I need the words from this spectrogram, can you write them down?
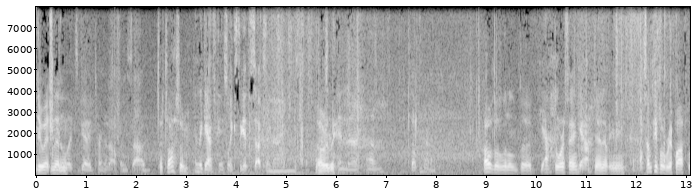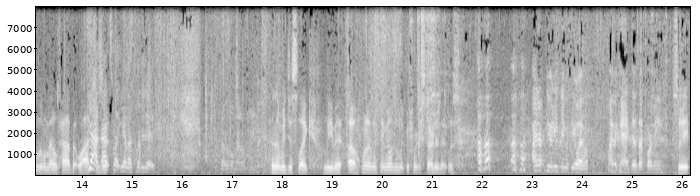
Do it and then- it's good. Turn it off and stop. That's awesome. And the gas gauge likes to get stuck sometimes. Oh, really? In the um, glove compartment. Oh, the little the Yeah. door thing. Yeah. Yeah, I know what you mean. Some people rip off the little metal tab that latches Yeah, that's it, what. Yeah, that's what it is. That little metal thing. and then we just like leave it. Oh, one other thing I wanted to look before we started it was I don't do anything with the oil. My mechanic does that for me. sweet.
